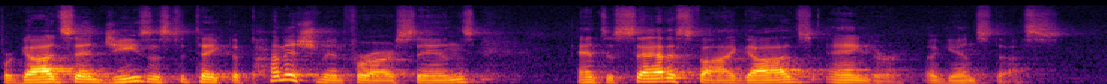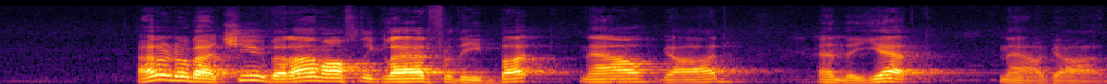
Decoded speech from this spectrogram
For God sent Jesus to take the punishment for our sins and to satisfy God's anger against us. I don't know about you, but I'm awfully glad for the but now God and the yet now God.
